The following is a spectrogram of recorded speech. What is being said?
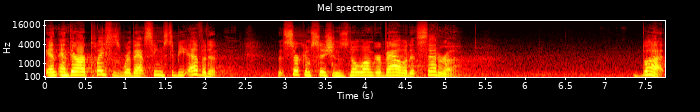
And, and there are places where that seems to be evident that circumcision is no longer valid, etc. But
